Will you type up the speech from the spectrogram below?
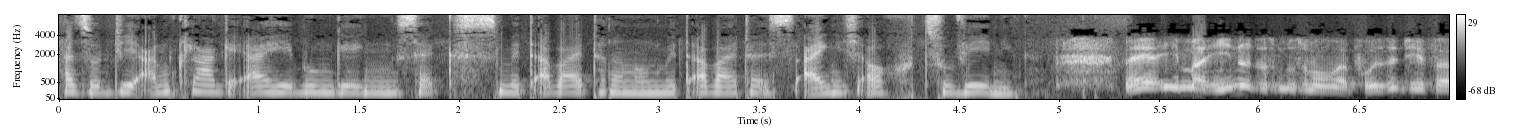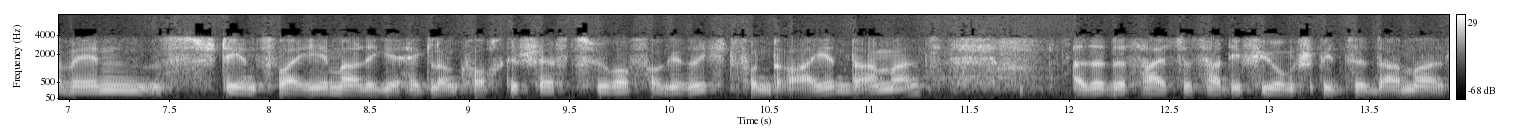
Also die Anklageerhebung gegen sechs Mitarbeiterinnen und Mitarbeiter ist eigentlich auch zu wenig. Naja, immerhin, und das muss man mal positiv erwähnen, es stehen zwei ehemalige Heckler- und Koch-Geschäftsführer vor Gericht, von dreien damals. Also das heißt, es hat die Führungsspitze damals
